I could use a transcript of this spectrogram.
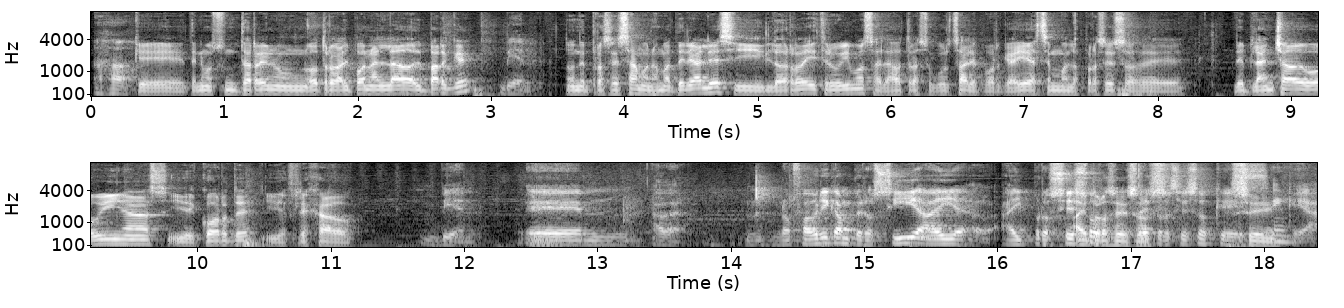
Ajá. Que tenemos un terreno, un otro galpón al lado del parque, Bien. donde procesamos los materiales y los redistribuimos a las otras sucursales porque ahí hacemos los procesos de, de planchado de bobinas y de corte y de flejado. Bien. Eh, a ver, no fabrican, pero sí hay, hay procesos. Hay procesos. hay procesos que, Sí. que han-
